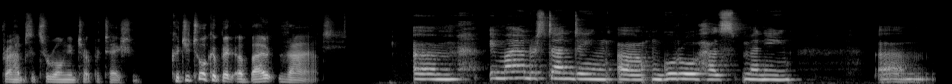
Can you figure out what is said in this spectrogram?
Perhaps it's a wrong interpretation. Could you talk a bit about that? Um, in my understanding, uh, Guru has many, um,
